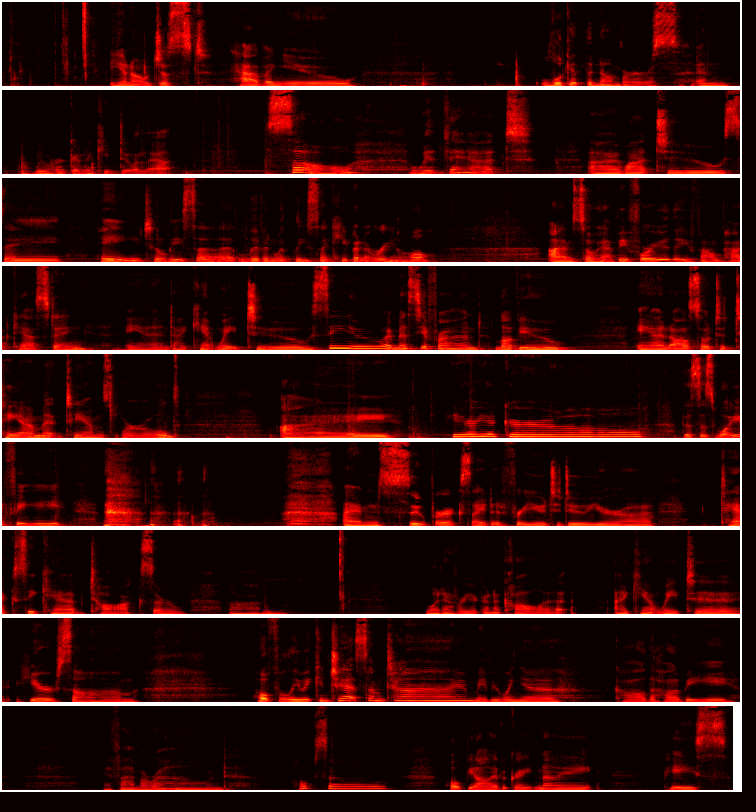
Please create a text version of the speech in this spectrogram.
you know, just having you look at the numbers, and we weren't going to keep doing that. So, with that, I want to say hey to Lisa at Living with Lisa, keeping it real. I'm so happy for you that you found podcasting, and I can't wait to see you. I miss you, friend. Love you. And also to Tam at Tam's World. I hear you, girl. This is Wifey. I'm super excited for you to do your uh, taxi cab talks or um, whatever you're going to call it. I can't wait to hear some. Hopefully, we can chat sometime. Maybe when you call the hubby, if I'm around. Hope so. Hope y'all have a great night. Peace.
